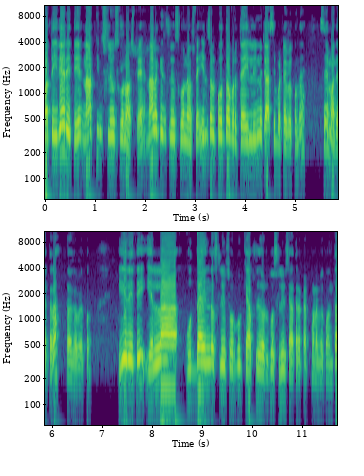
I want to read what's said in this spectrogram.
ಮತ್ತೆ ಇದೇ ರೀತಿ ನಾಲ್ಕು ಇಂಚ್ ಸ್ಲೀವ್ಸ್ಗೂ ಅಷ್ಟೇ ನಾಲ್ಕು ಇಂಚ್ ಸ್ಲೀವ್ಸ್ಗೂ ಅಷ್ಟೇ. ಇಲ್ಲಿ ಸ್ವಲ್ಪ ಉದ್ದ ಬರುತ್ತೆ, ಇಲ್ಲಿ ಇನ್ನೂ ಜಾಸ್ತಿ ಬಟ್ಟೆ ಬೇಕು ಅಂದ್ರೆ ಸೇಮ್ ಅದೇ ತರ ತಗೋಬೇಕು. ಈ ರೀತಿ ಎಲ್ಲಾ ಉದ್ದ ಇಂದ ಸ್ಲೀವ್ಸ್ ವರ್ಗೂ ಕ್ಯಾಪ್ ಸ್ಲೀವ್ ವರ್ಗು ಸ್ಲೀವ್ಸ್ ಯಾವ ತರ ಕಟ್ ಮಾಡಬೇಕು ಅಂತ.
